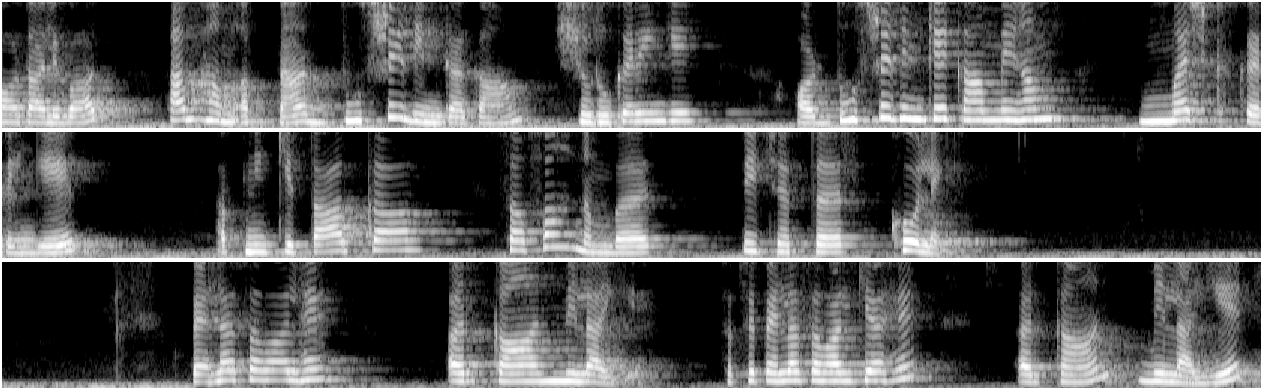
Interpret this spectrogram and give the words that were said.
तुलबा तालिबात अब हम अपना दूसरे दिन का काम शुरू करेंगे और दूसरे दिन के काम में हम मश्क करेंगे। अपनी किताब का सफ़ा नंबर पिचहत्तर खोलें। पहला सवाल है, अरकान मिलाइए। सबसे पहला सवाल क्या है? अरकान मिलाइए,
